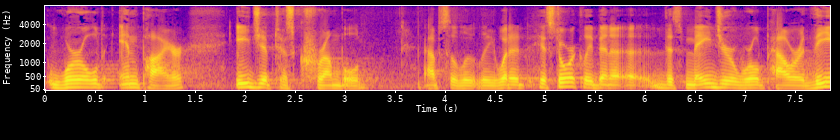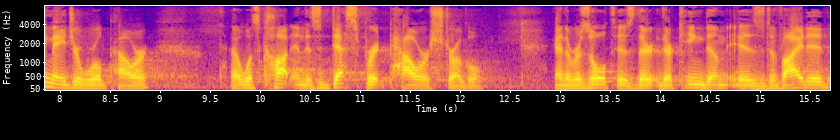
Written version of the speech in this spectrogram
world empire, Egypt has crumbled. Absolutely. What had historically been a, a, this major world power, the major world power, uh, was caught in this desperate power struggle. And the result is their, their kingdom is divided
